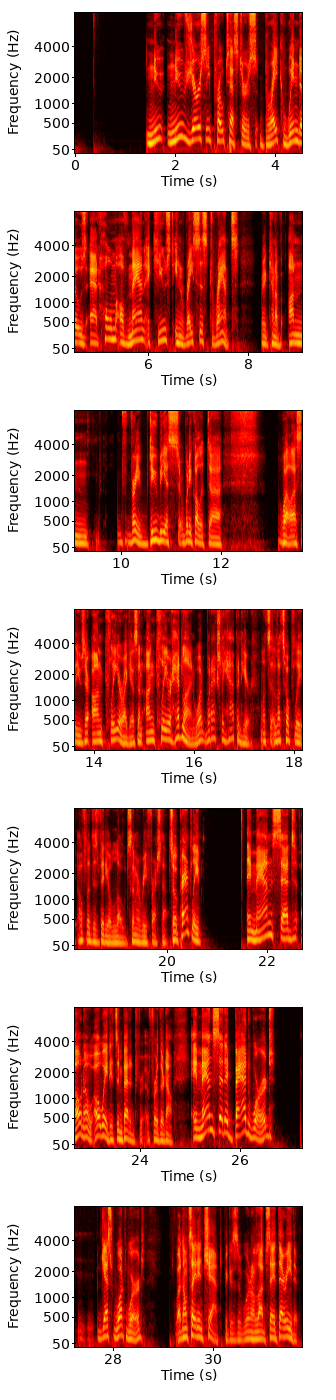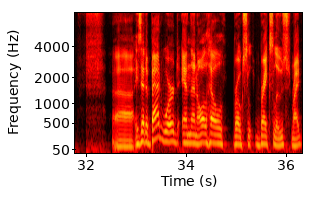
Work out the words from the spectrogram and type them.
New, New Jersey protesters break windows at home of man accused in racist rant. Very kind of un, very dubious, or what do you call it? Uh, well, as there, unclear, I guess, an unclear headline. What what actually happened here? Let's let's hopefully hopefully this video loads. Let me refresh that. So apparently, a man said, "Oh no, oh wait, it's embedded f- further down." A man said a bad word. Guess what word? Well, don't say it in chat because we're not allowed to say it there either. Uh, he said a bad word, and then all hell breaks, breaks loose, right?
